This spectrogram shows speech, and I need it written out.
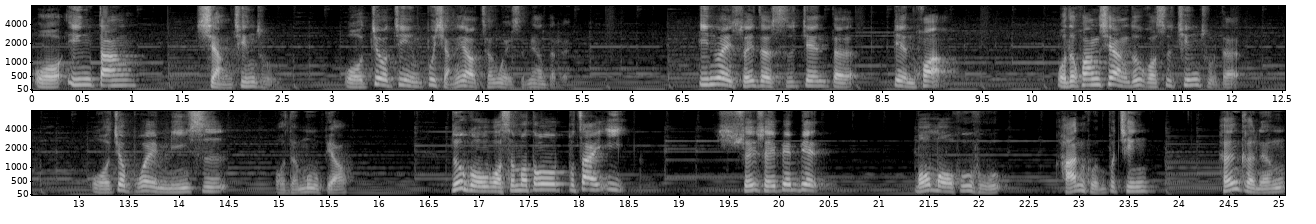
我应当想清楚，我究竟不想要成为什么样的人。因为随着时间的变化，我的方向如果是清楚的，我就不会迷失我的目标。如果我什么都不在意，随随便便。模模糊糊、含混不清，很可能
